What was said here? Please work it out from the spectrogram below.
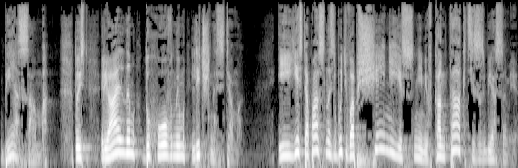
Бесам. То есть реальным духовным личностям – и есть опасность быть в общении с ними, в контакте с бесами.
